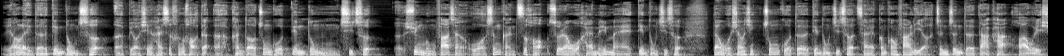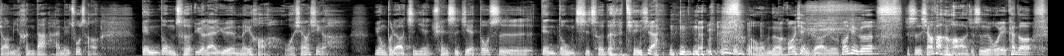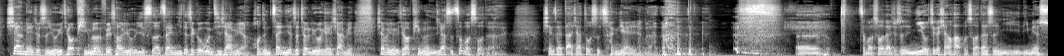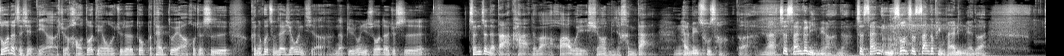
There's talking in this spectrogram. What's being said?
杨磊的电动车呃表现还是很好的呃，看到中国电动汽车呃迅猛发展，我深感自豪。虽然我还没买电动汽车，但我相信中国的电动汽车才刚刚发力啊，真正的大咖华为、小米、恒大还没出场。电动车越来越美好，我相信啊，用不了几年，全世界都是电动汽车的天下。啊，我们的光线哥，啊，就光线哥，就是想法很好啊，就是我也看到下面就是有一条评论非常有意思啊，在你的这个问题下面啊，或者在你的这条留言下面，下面有一条评论，人家是这么说的：现在大家都是成年人了，呃。怎么说呢？就是你有这个想法不错，但是你里面说的这些点啊，就好多点，我觉得都不太对啊，或者是可能会存在一些问题啊。那比如你说的就是真正的大咖，对吧？华为、小米、恒大还没出场，对吧？那这三个里面啊，那这三个你说这三个品牌里面，对吧？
